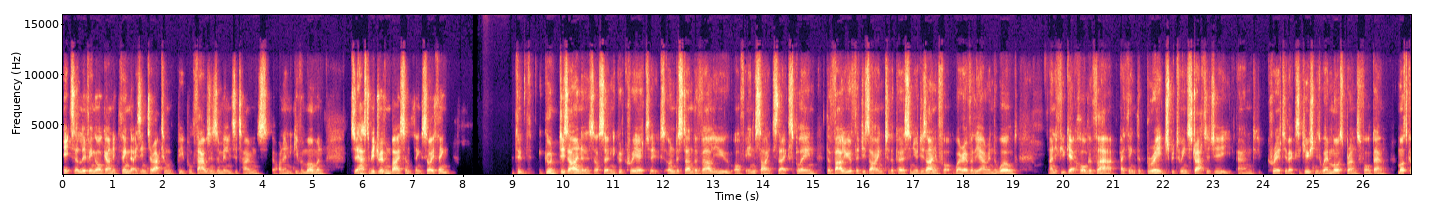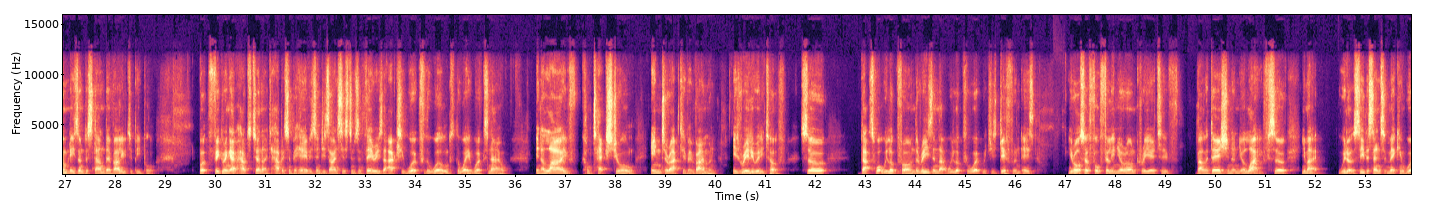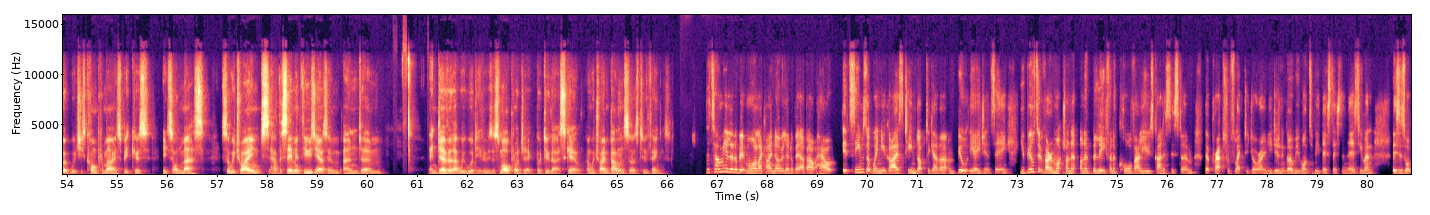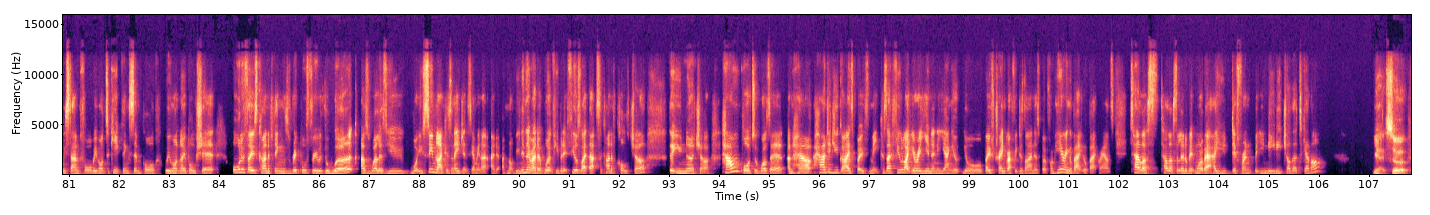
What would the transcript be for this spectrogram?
it's a living organic thing that is interacting with people thousands and millions of times on any given moment. So it has to be driven by something. So I think the good designers or certainly good creatives understand the value of insights that explain the value of the design to the person you're designing for, wherever they are in the world. And if you get hold of that, I think the bridge between strategy and creative execution is where most brands fall down. Most companies understand their value to people, but figuring out how to turn that into habits and behaviors and design systems and theories that actually work for the world the way it works now in a live, contextual, interactive environment is really, really tough. So that's what we look for. And the reason that we look for work which is different is you're also fulfilling your own creative validation and your life. So you might we don't see the sense of making work which is compromised because it's on mass. So we try and have the same enthusiasm and um, endeavor that we would if it was a small project, but do that at scale. And we try and balance those two things. So tell me a little bit more, like I know a little bit about how it seems that when you guys teamed up together and built the agency, you built it very much on a, on a belief and a core values kind of system that perhaps reflected your own. You didn't go, we want to be this, this, and this. You went, this is what we stand for. We want to keep things simple. We want no bullshit all of those kind of things ripple through with the work as well as you what you seem like as an agency. I mean I, have not been in there i don't work for you but it feels like that's the kind of culture that you nurture. How important was it and how how did you guys both meet? Because i feel like you're a yin and a yang. You're, you're both trained graphic designers but from hearing about your backgrounds tell us tell us a little bit more about how you're different but you need each other together. Yeah so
